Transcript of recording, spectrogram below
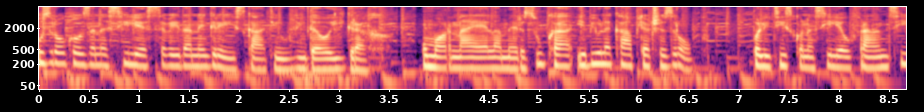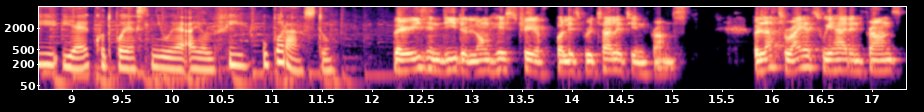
Vzrokov za nasilje seveda ne gre iskati v videoigrah. Umor Naela Merzuka je bil le kaplja čez rob. Policijsko nasilje v Franciji je, kot pojasnjuje Ajolfi, v porastu. there is indeed a long history of police brutality in France. The last riots we had in France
